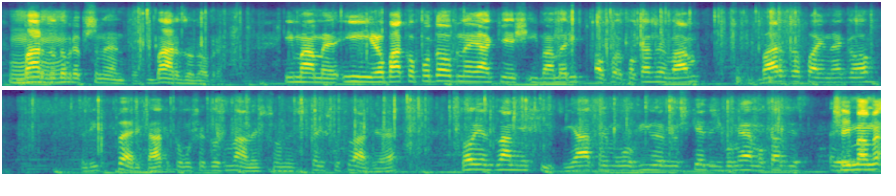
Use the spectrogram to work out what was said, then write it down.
Mhm. Bardzo dobre przynęty, bardzo dobre. I mamy i robako podobne jakieś, i mamy, rip... o, po- pokażę wam bardzo fajnego ripperka, tylko muszę go znaleźć, on jest w tej szufladzie. To jest dla mnie hit. Ja tym łowiłem już kiedyś, bo miałem okazję... Czyli mamy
